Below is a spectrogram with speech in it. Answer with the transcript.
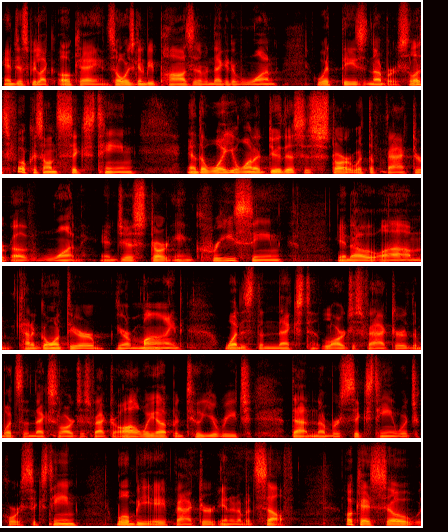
and just be like, okay, it's always going to be positive and negative 1 with these numbers. So let's focus on 16. And the way you want to do this is start with the factor of 1 and just start increasing, you know, um, kind of going through your, your mind what is the next largest factor, what's the next largest factor, all the way up until you reach that number 16, which of course 16 will be a factor in and of itself. Okay, so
